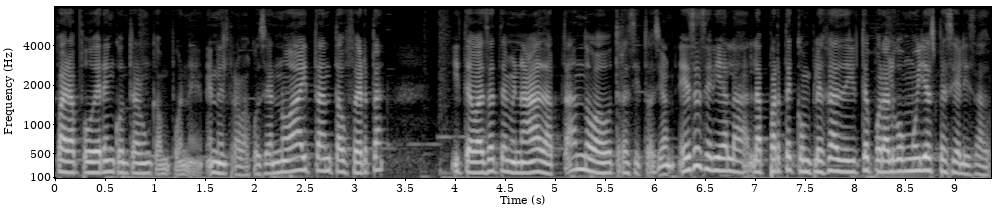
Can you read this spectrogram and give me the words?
para poder encontrar un campo en el, trabajo. O sea, no hay tanta oferta y te vas a terminar adaptando a otra situación. Esa sería la, la, parte compleja de irte por algo muy especializado.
